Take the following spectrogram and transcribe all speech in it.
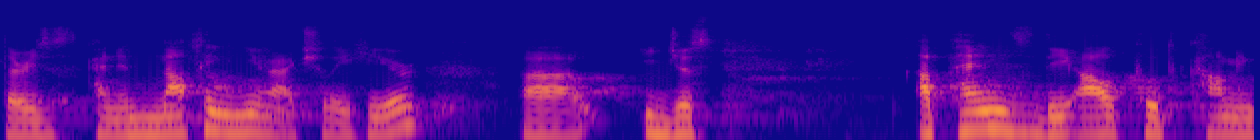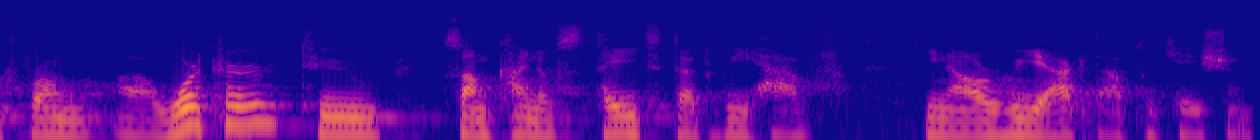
There is kind of nothing new actually here. Uh, it just appends the output coming from worker to some kind of state that we have in our React application.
